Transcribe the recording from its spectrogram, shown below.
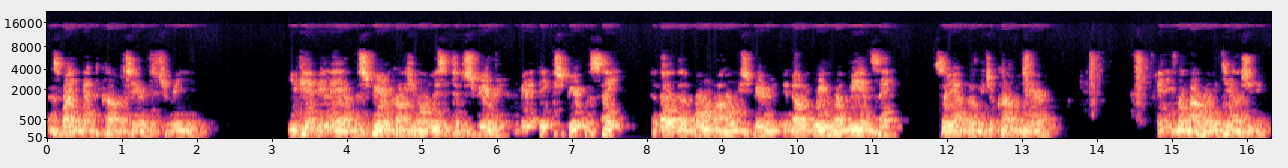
That's why you got the commentary that you read. You can't be led of the Spirit because you won't listen to the Spirit. Many things the Spirit will say to those that are born by the Holy Spirit, they don't agree with what men say. So you have to go get your commentary. And you go by what it tells you.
